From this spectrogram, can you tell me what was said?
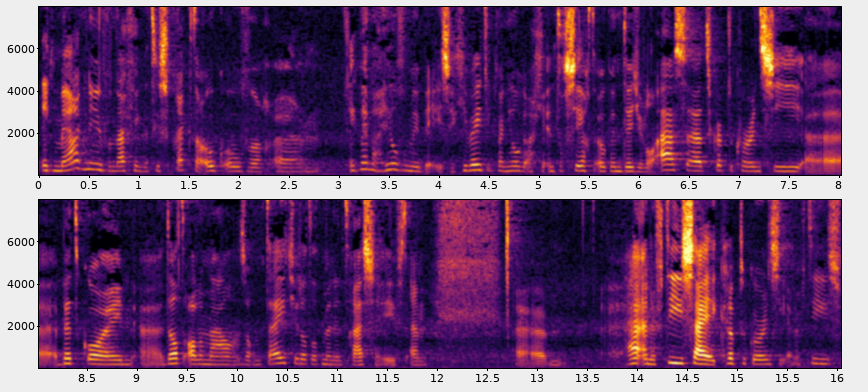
ik merk nu, vandaag ging het gesprek daar ook over. Uh, ik ben daar heel veel mee bezig. Je weet, ik ben heel erg geïnteresseerd ook in digital assets, cryptocurrency, uh, bitcoin, dat allemaal. Het is al een tijdje dat dat mijn interesse heeft. En um, NFT's, zei ik, cryptocurrency, NFT's.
